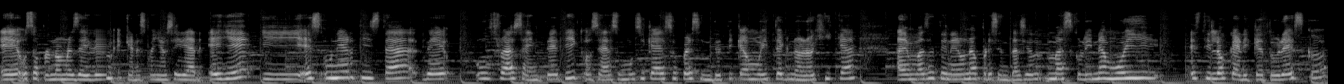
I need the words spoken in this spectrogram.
eh, usa pronombres de idem, que en español serían ella, y es una artista de ultra synthetic, o sea, su música es súper sintética, muy tecnológica, además de tener una presentación masculina muy estilo caricaturesco.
